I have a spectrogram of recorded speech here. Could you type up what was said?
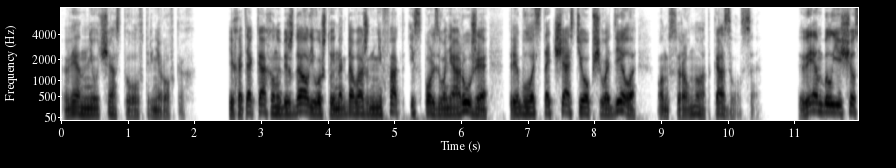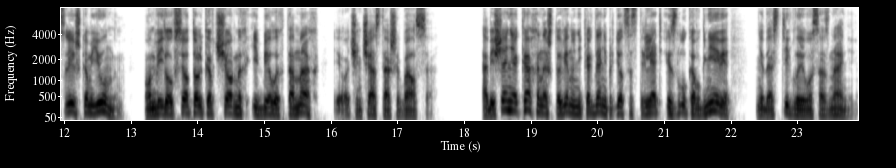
Вен не участвовал в тренировках. И хотя Кахан убеждал его, что иногда важен не факт использования оружия, требовалось стать частью общего дела — он все равно отказывался. Вен был еще слишком юным. Он видел все только в черных и белых тонах и очень часто ошибался. Обещание Кахана, что Вену никогда не придется стрелять из лука в гневе, не достигла его сознания.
